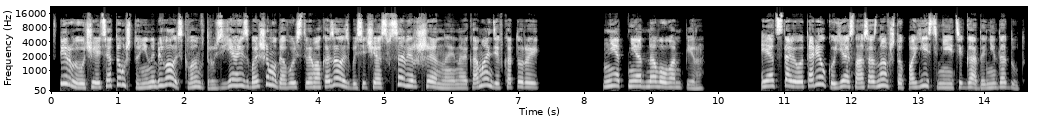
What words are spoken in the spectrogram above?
В первую очередь о том, что не набивалась к вам в друзья и с большим удовольствием оказалась бы сейчас в совершенно иной команде, в которой нет ни одного вампира. И отставила тарелку, ясно осознав, что поесть мне эти гады не дадут.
